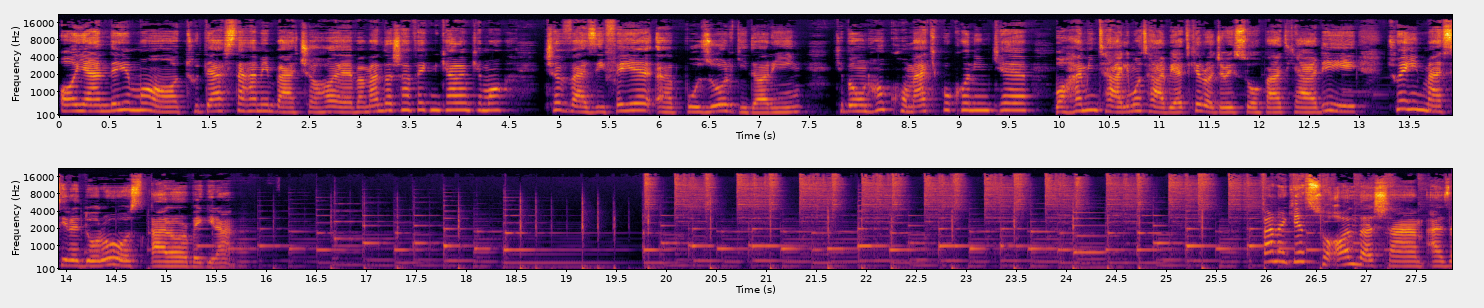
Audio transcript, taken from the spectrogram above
آینده ما تو دست همین بچه های و من داشتم فکر می‌کردم که ما چه وظیفه بزرگی داریم که به اونها کمک بکنیم که با همین تعلیم و تربیتی که راجبه صحبت کردی توی این مسیر درست قرار بگیرن. من اگه سوال داشتم از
